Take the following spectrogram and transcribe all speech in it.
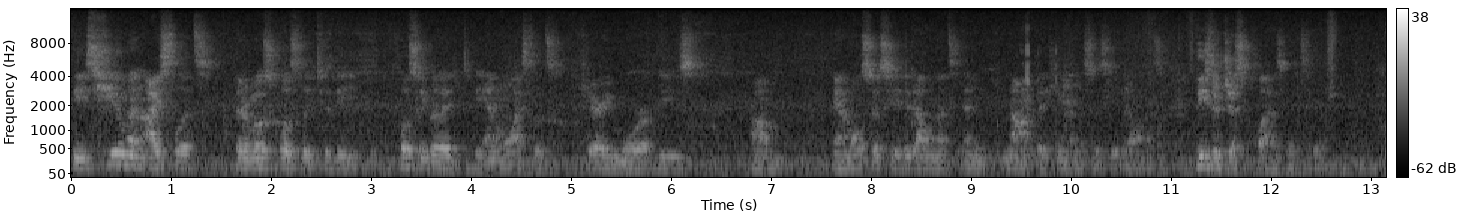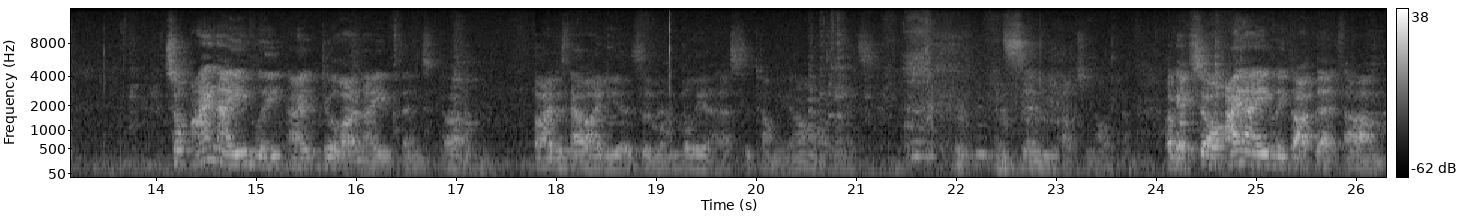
these human isolates that are most closely to the closely related to the animal isolates carry more of these um, animal associated elements and not the human associated elements. These are just plasmids here. So I naively, I do a lot of naive things. Um, I just have ideas, and then Malia has to tell me, oh, that's and all the time. Okay, so I naively thought that um,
